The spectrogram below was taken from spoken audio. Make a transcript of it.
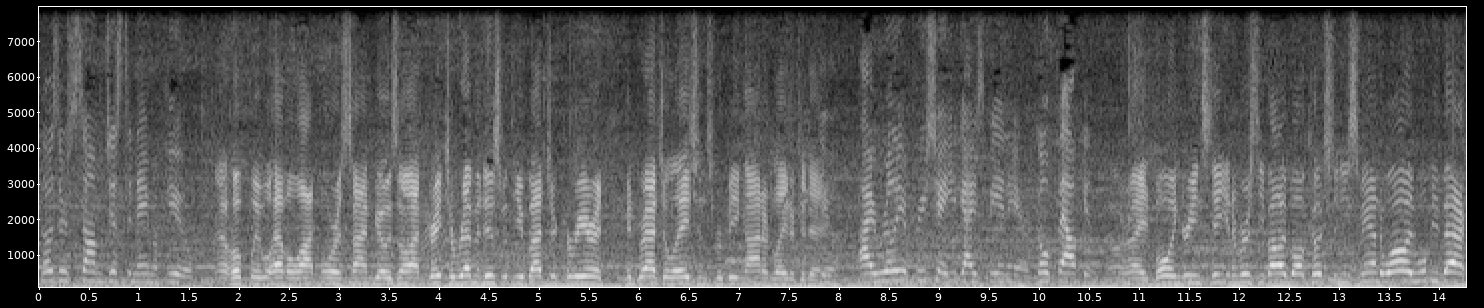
Those are some, just to name a few. Uh, hopefully, we'll have a lot more as time goes on. Great to reminisce with you about your career, and congratulations for being honored later today. I really appreciate you guys being here. Go Falcons. All right, Bowling Green State University volleyball coach Denise Van DeWalle. We'll be back.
